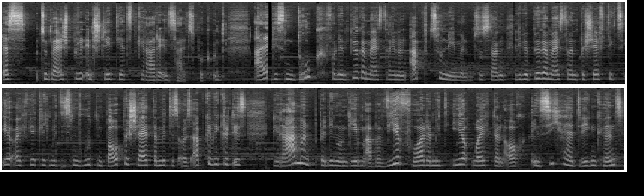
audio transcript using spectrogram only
Das zum Beispiel entsteht jetzt gerade in Salzburg. Und all diesen Druck von den Bürgermeisterinnen abzunehmen und zu sagen, liebe Bürgermeisterin, beschäftigt ihr euch wirklich mit diesem guten Baubescheid, damit das alles abgewickelt ist, die Rahmenbedingungen geben aber wir vor, damit ihr euch dann auch in Sicherheit wiegen könnt.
